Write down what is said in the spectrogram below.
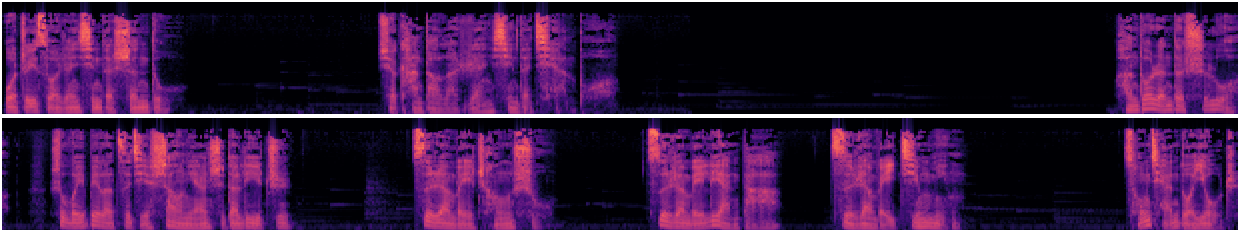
我追索人心的深度，却看到了人心的浅薄。很多人的失落，是违背了自己少年时的励志。自认为成熟，自认为练达，自认为精明。从前多幼稚，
